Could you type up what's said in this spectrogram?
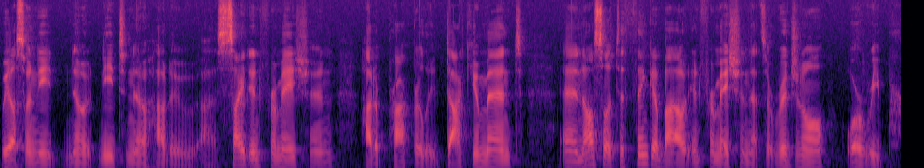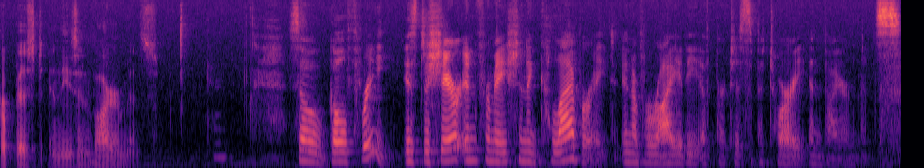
We also need, know, need to know how to uh, cite information, how to properly document, and also to think about information that's original or repurposed in these environments. So goal three is to share information and collaborate in a variety of participatory environments.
